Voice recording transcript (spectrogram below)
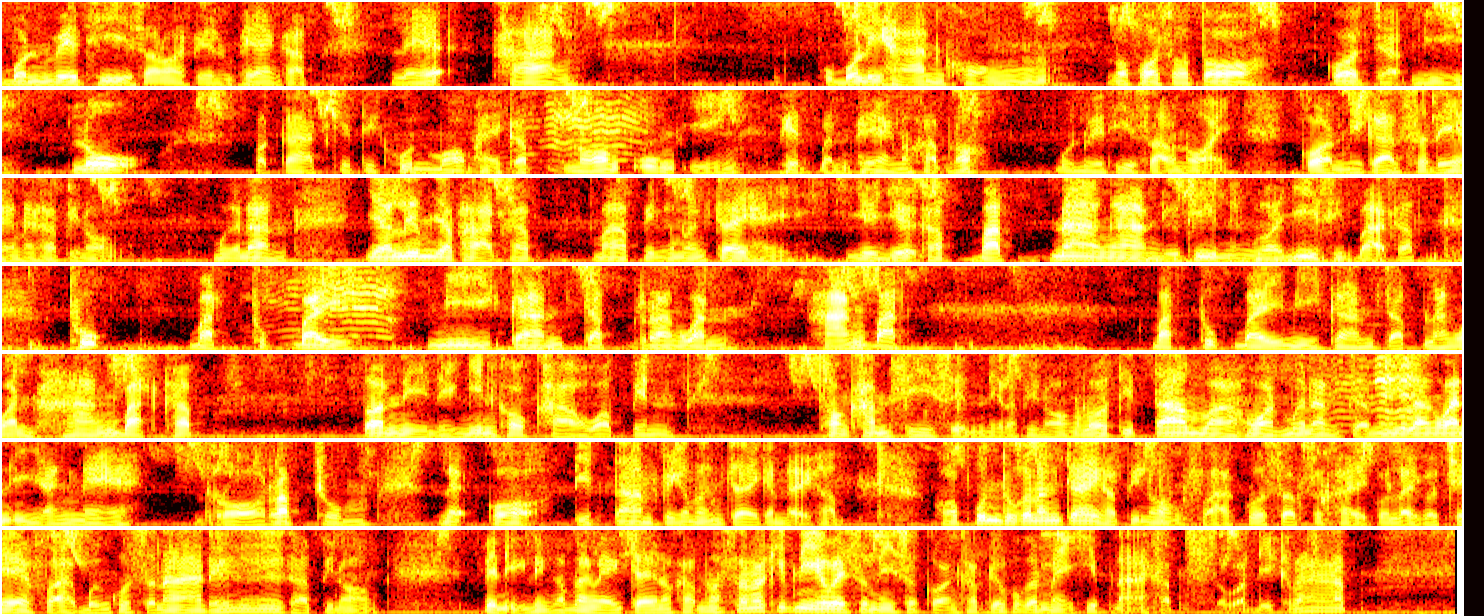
บนเวทีสน้อยเพชรบันแพงครับ และทางผู้บริหารของรพสตก็จะมีโล่ประกาศเกียรติคุณมอบให้กับน้องอุ้งอิง เพชรบันแพงนะครับเนาะบนเวทีสาวหน่อย ก่อนมีการแสดงนะครับพี่น้องมือนั่นอย่าลืมอย่าพลาดครับ มาเป็นกำลังใจให้เยอะๆครับ บัตรหน้างานอยู่ที่ 120 บาทครับ ทุกบัตรทุกใบมีการจับรางวัลหางบัตร บัตรทุกใบมีการจับรางวัลหางบัตรครับ ตอนนี้ได้ยินข่าวๆว่าเป็นทองคำซีเซนนี่แหละพี่น้องรอติดตามว่าฮอดเมื่อนั้นจะมีรางวัลอีกอย่างแน่รอรับชม และก็ติดตามเป็นกำลังใจกันได้ครับ ขอบคุณทุกกำลังใจครับพี่น้องฝากกด subscribe กดไลค์กดแชร์ฝากเบิ่งโฆษณาเด้อครับพี่น้องเป็นอีกหนึ่งกำลังแรงใจนะครับนะสำหรับคลิปนี้เอาไว้สำนีสักก่อนครับเดี๋ยวพบกันใหม่คลิปหน้าครับ สวัสดีครับ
